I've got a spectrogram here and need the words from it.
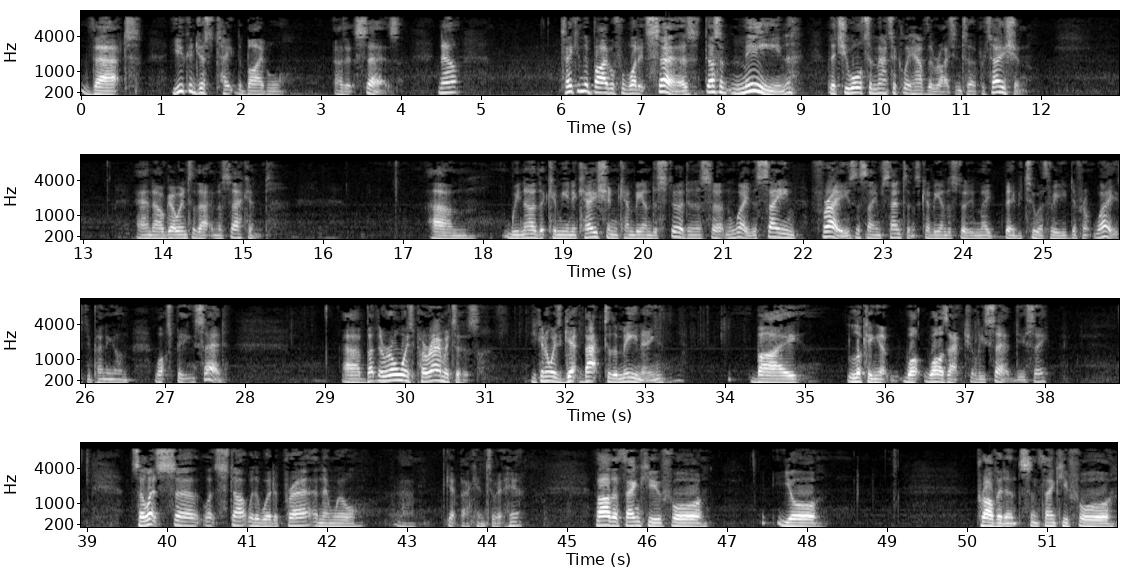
that you can just take the Bible as it says. Now, taking the Bible for what it says doesn't mean that you automatically have the right interpretation. And I'll go into that in a second. Um, we know that communication can be understood in a certain way. The same phrase, the same sentence can be understood in maybe two or three different ways, depending on what's being said. Uh, but there are always parameters. You can always get back to the meaning by looking at what was actually said. Do you see? So let's uh, let's start with a word of prayer, and then we'll uh, get back into it here. Father, thank you for your providence and thank you for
